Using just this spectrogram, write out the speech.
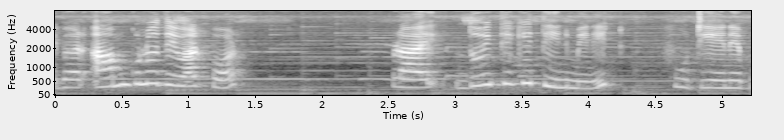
এবার আমগুলো দেওয়ার পর প্রায় দুই থেকে তিন মিনিট ফুটিয়ে নেব।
